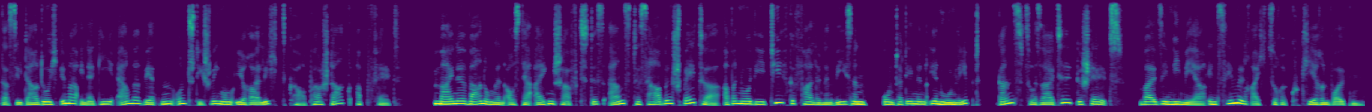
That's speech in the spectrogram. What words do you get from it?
dass sie dadurch immer energieärmer werden und die Schwingung ihrer Lichtkörper stark abfällt. Meine Warnungen aus der Eigenschaft des Ernstes haben später aber nur die tief gefallenen Wesen, unter denen ihr nun lebt, ganz zur Seite gestellt, weil sie nie mehr ins Himmelreich zurückkehren wollten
